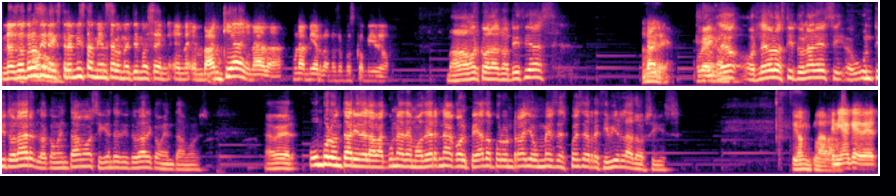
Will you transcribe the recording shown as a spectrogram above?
Nosotros Claro. en Extremis también se lo metimos en, en, en Bankia y nada, una mierda nos hemos comido. va, vamos con las noticias. Dale. Os leo, os leo los titulares. y- Un titular lo comentamos, siguiente titular y comentamos. A ver, un voluntario de la vacuna de Moderna golpeado por un rayo un mes después de recibir la dosis. Tenía que ver,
